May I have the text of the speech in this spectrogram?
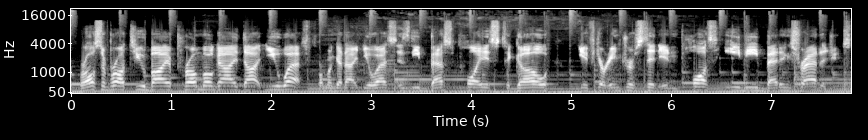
We're also brought to you by PromoGuy.us. PromoGuy.us is the best place to go if you're interested in plus EV betting strategies.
